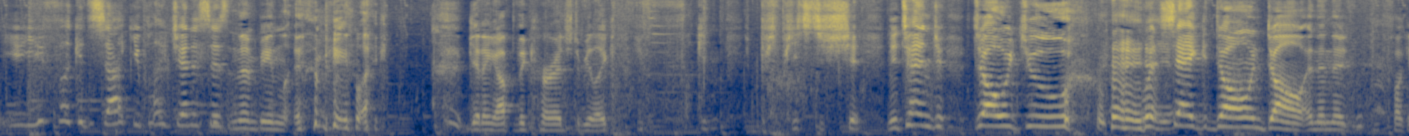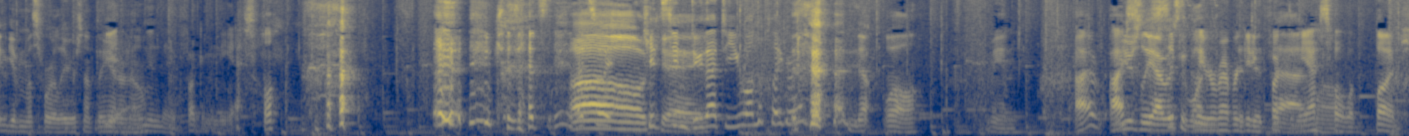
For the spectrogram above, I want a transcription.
"You, you fucking suck. You play Genesis," and then being being like, getting up the courage to be like, "You fucking piece of shit, Nintendo, don't you? What Sega don't don't?" And then they fucking give him a swirly or something. I don't know. And then they fuck him in the asshole. Because that's, that's Oh, what, kids didn't do that to you on the playground. no, well, I mean, I, I Usually I was the specifically remember getting fucked in that, the well. asshole a bunch,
